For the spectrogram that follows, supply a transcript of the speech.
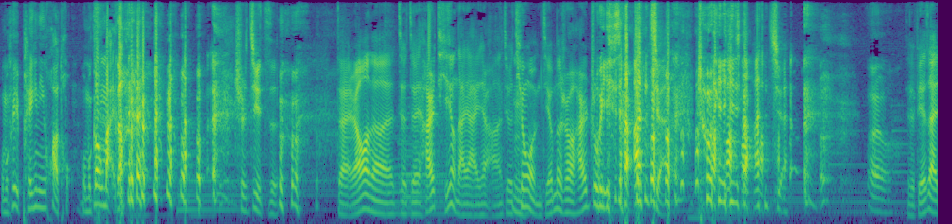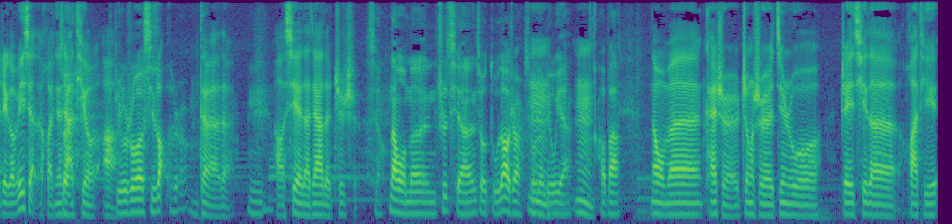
我们可以赔给你话筒，我们刚买的。斥巨资。对，然后呢，就对，还是提醒大家一下啊，就听嗯我们节目的时候，还是注意一下安全，注意一下安全，哎呦，对，别在这个危险的环境下听啊比。如说洗澡的时候，对对对，嗯，好，谢谢大家的支持。行，那我们之前就读到这儿所有的嗯留言，嗯，好吧？那我们开始正式进入这一期的话题。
